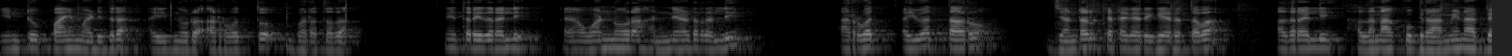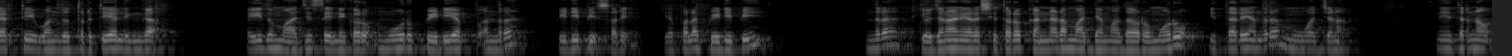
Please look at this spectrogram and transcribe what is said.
ಇಂಟು ಪಾಯ್ ಮಾಡಿದ್ರೆ ಐದುನೂರ ಅರವತ್ತು ಬರ್ತದೆ. ಸ್ನೇಹಿತರೆ, ಇದರಲ್ಲಿ ಒನ್ನೂರ ಹನ್ನೆರಡರಲ್ಲಿ ಅರವತ್ತು ಐವತ್ತಾರು ಜನರಲ್ ಕ್ಯಾಟಗರಿಗೆ ಇರ್ತವೆ. ಅದರಲ್ಲಿ ಹದಿನಾಲ್ಕು ಗ್ರಾಮೀಣ ಅಭ್ಯರ್ಥಿ, ಒಂದು ತೃತೀಯ ಲಿಂಗ, ಐದು ಮಾಜಿ ಸೈನಿಕರು, ಮೂರು ಪಿ ಡಿ ಎಫ್ ಅಂದ್ರೆ P D P, sorry, F ಅಲ್ಲ, ಪಿ ಡಿ ಪಿ. ಅಂದ್ರೆ ಯೋಜನಾ ನಿರಾಶ್ರಿತರು, ಕನ್ನಡ ಮಾಧ್ಯಮದವರು ಮೂರು, ಇತರೆ ಅಂದ್ರೆ ಮೂವತ್ತು ಜನ. ಸ್ನೇಹಿತರೆ, ನಾವು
